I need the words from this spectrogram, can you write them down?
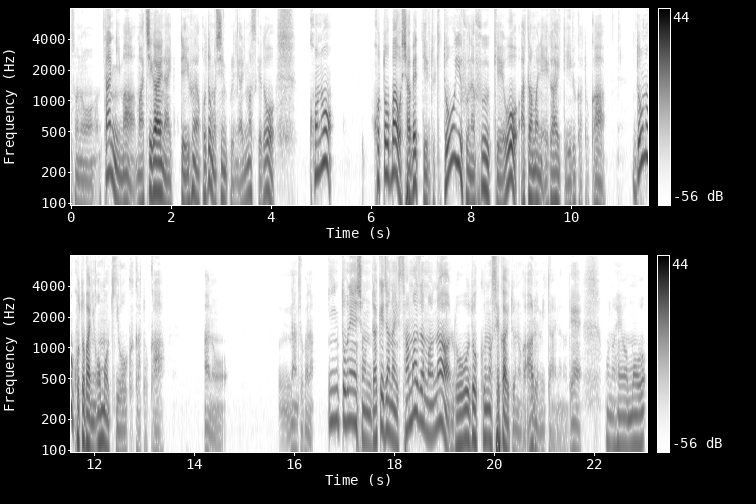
その、単にまあ、間違えないっていうふうなこともシンプルにありますけど、この言葉を喋っているとき、どういうふうな風景を頭に描いているかとか、どの言葉に重きを置くかとか、あの、なんつうかな、イントネーションだけじゃない様々な朗読の世界というのがあるみたいなので、この辺はもう、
